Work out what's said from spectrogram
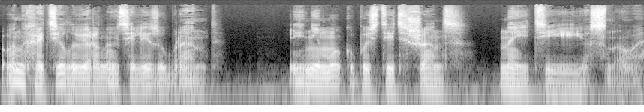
Он хотел вернуть Элизу Брандт и не мог упустить шанс найти ее снова.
